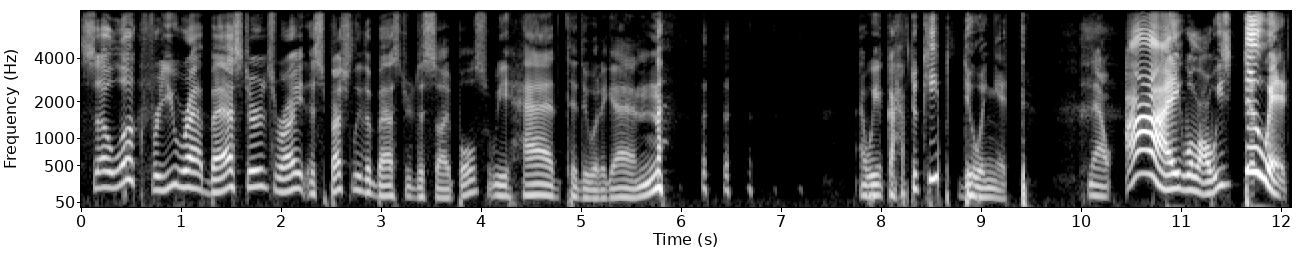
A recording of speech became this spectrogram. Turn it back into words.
So, look, for you rat bastards, right? Especially the bastard disciples, we had to do it again. and we have to keep doing it. Now, I will always do it.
